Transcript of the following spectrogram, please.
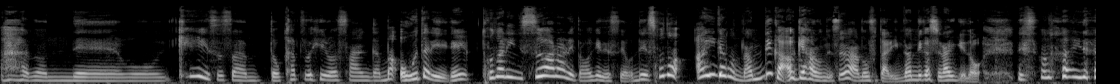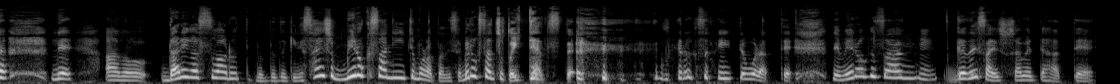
あのね、もう、ケイスさんと勝弘さんが、まあ、お二人ね、隣に座られたわけですよ。で、その間をなんでか開けはるんですよね、あの二人。なんでか知らんけど。で、その間、ね、あの、誰が座るってなった時に、最初メロクさんに言ってもらったんですよ。メロクさんちょっと行ってっつって。メロクさん言ってもらって、で、メロクさんがね、最初喋ってはって、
